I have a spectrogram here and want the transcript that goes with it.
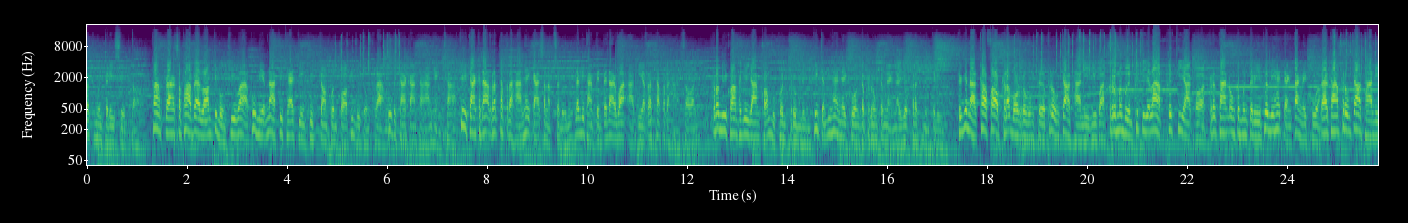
รัฐมนตรีสืบต่อ ท่ามกลางสภาพแวดล้อมที่บ่งชี้ว่าผู้มีอำนาจที่แท้จริงคือจอมพลปพิบูลสงคราม ผู้บัญชาการทหารแห่งชาติ ที่ทางคณะรัฐประหารให้การสนับสนุน และมีทางเป็นไปได้ว่าอาจมีรัฐประหารซ้อนเพราะมีความพยายามของบุคคลกลุ่มหนึ่งที่จะไม่ให้ในายควงดำรงตำแหน่งนายกรัฐมนตรี ถึงขนาดเข้าเฝ้าพระบรมวงศ์เธอพระองค์เจ้าธานีนิวัตรกรมหมื่นพิทยาลาภพฤทธิยากร ประธานองคมนตรีเพื่อมิให้แต่งตั้งในควงแต่ทางพระองค์เจ้าธานี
